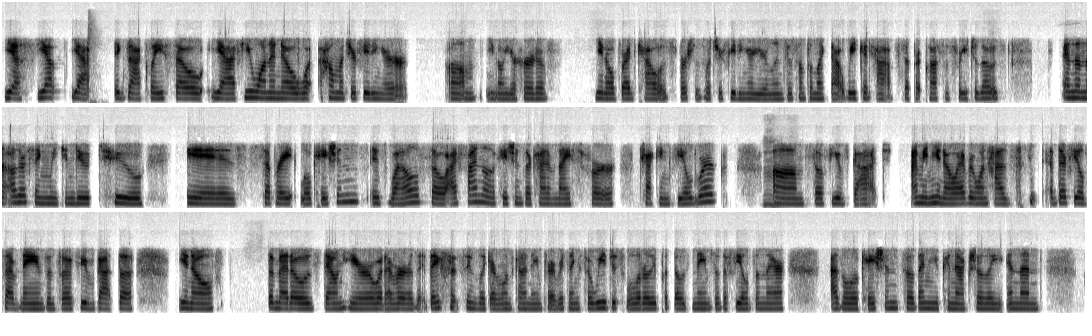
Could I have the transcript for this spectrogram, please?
Yes. Yep. Yeah. Exactly. So yeah, if you want to know what how much you're feeding your, um, you know, your herd of, you know, bred cows versus what you're feeding your yearlings or something like that, we could have separate classes for each of those. And then the other thing we can do too is separate locations as well. So I find the locations are kind of nice for tracking field work. Mm. Um, so if you've got, I mean, you know, everyone has their fields have names, and so if you've got the, you know, the meadows down here or whatever, they, they it seems like everyone's got a name for everything. So we just will literally put those names of the fields in there as a location. So then you can actually, and then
